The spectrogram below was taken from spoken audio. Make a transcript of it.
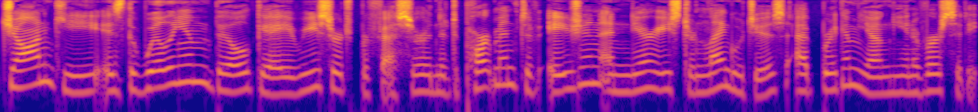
John Gee is the William Bill Gay Research Professor in the Department of Asian and Near Eastern Languages at Brigham Young University.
